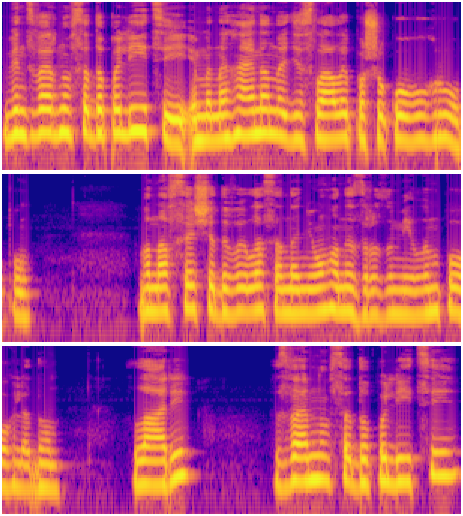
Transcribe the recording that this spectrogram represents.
Він звернувся до поліції, і ми негайно надіслали пошукову групу. Вона все ще дивилася на нього незрозумілим поглядом. Ларі звернувся до поліції.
